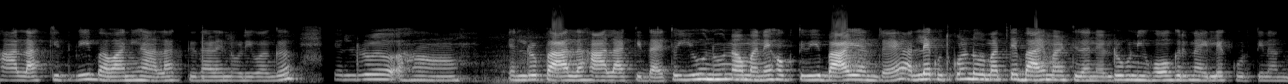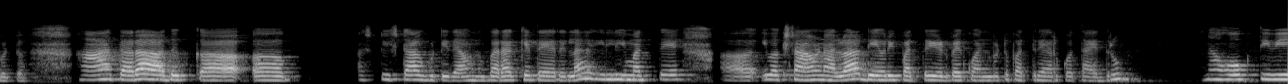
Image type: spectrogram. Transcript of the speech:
ಹಾಲು ಹಾಕಿದ್ವಿ. ಭವಾನಿ ಹಾಲು ಹಾಕ್ತಿದ್ದಾಳೆ ನೋಡಿ ಇವಾಗ. ಎಲ್ಲರೂ ಎಲ್ಲರೂ ಪಾಲು ಹಾಲು ಹಾಕಿದ್ದಾಯಿತು. ಇವನು ನಾವು ಮನೆಗೆ ಹೋಗ್ತೀವಿ ಬಾಯ್ ಅಂದರೆ ಅಲ್ಲೇ ಕುತ್ಕೊಂಡು ಮತ್ತೆ ಬಾಯ್ ಮಾಡ್ತಿದ್ದಾನೆ. ಎಲ್ರಿಗೂ ನೀವು ಹೋಗ್ರಿ, ನಾ ಇಲ್ಲೇ ಕೂರ್ತೀನಿ ಅಂದ್ಬಿಟ್ಟು. ಆ ಥರ ಅದಕ್ಕೆ ಅಷ್ಟು ಇಷ್ಟ ಆಗ್ಬಿಟ್ಟಿದೆ. ಅವನು ಬರೋಕ್ಕೆ ತಯಾರಿಲ್ಲ. ಇಲ್ಲಿ ಮತ್ತೆ ಇವಾಗ ಶ್ರಾವಣ ಅಲ್ವಾ, ದೇವ್ರಿಗೆ ಪತ್ರೆ ಇಡಬೇಕು ಅಂದ್ಬಿಟ್ಟು ಪತ್ರೆ ಹರ್ಕೋತಾ ಇದ್ದರು ನಾವು ಹೋಗ್ತೀವಿ.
